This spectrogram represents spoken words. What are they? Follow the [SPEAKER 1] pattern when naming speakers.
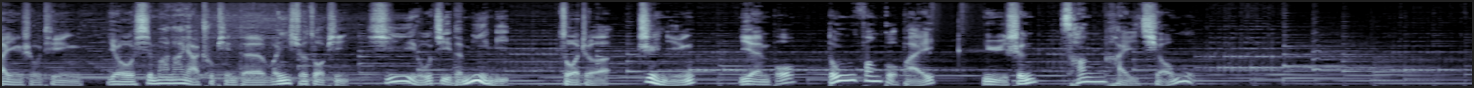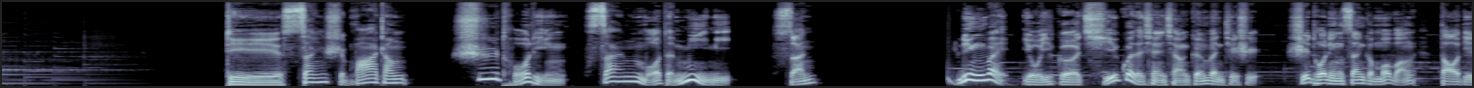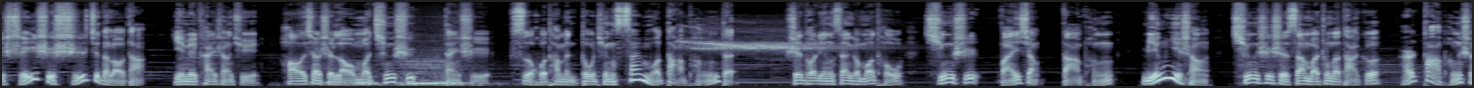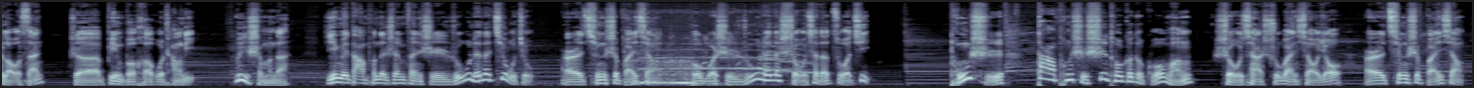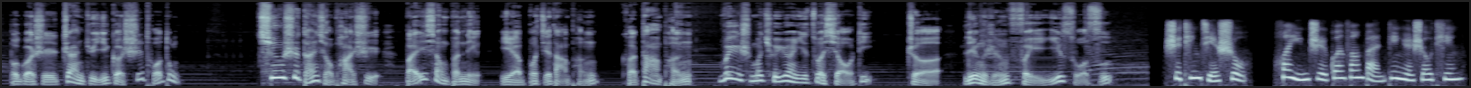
[SPEAKER 1] 欢迎收听由喜马拉雅出品的文学作品《西游记的秘密》，作者志宁，演播东方不白，女生沧海乔木。第三十八章：狮驼岭三魔的秘密三。另外有一个奇怪的现象跟问题是。狮驼岭三个魔王到底谁是实际的老大？因为看上去好像是老魔青狮，但是似乎他们都听三魔大鹏的。狮驼岭三个魔头青狮、白象、大鹏，名义上青狮是三魔中的大哥，而大鹏是老三，这并不合乎常理。为什么呢？因为大鹏的身份是如来的舅舅，而青狮、白象不过是如来的手下的坐骑。同时，大鹏是狮驼国的国王，手下数万小妖，而青狮、白象不过是占据一个狮驼洞。青狮胆小怕事，白象本领也不及大鹏，可大鹏为什么却愿意做小弟？这令人匪夷所思。
[SPEAKER 2] 试听结束，欢迎至官方版订阅收听。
